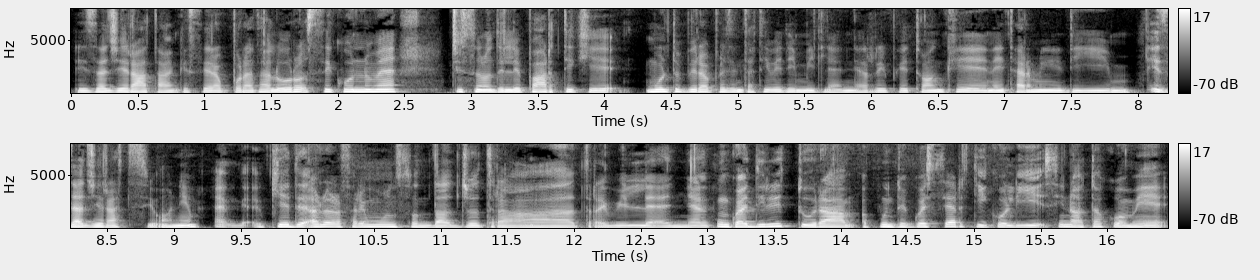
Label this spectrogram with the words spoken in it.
esagerata anche se rapportata a loro, secondo me ci sono delle parti che molto più rappresentative dei millennial, ripeto, anche nei termini di esagerazioni. Eh, chiede, allora faremo un sondaggio tra, tra, i millennial. Comunque addirittura appunto in questi articoli si nota come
